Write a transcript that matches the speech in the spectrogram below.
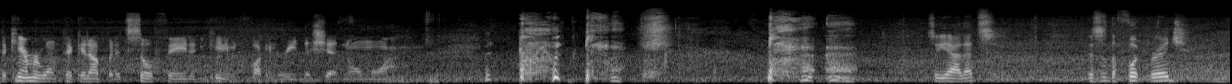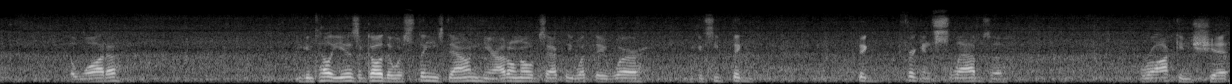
the camera won't pick it up, but it's so faded, you can't even fucking read the shit no more. so yeah, that's, this is the footbridge, the water. You can tell years ago there was things down here. I don't know exactly what they were. You can see big, big friggin' slabs of rock and shit.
